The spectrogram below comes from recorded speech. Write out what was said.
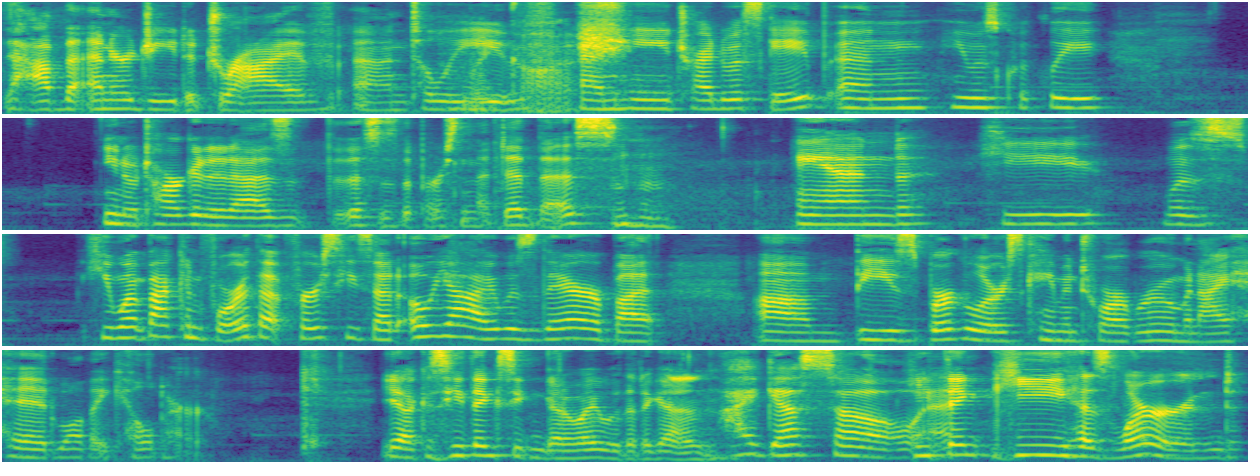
have the energy to drive and to leave. gosh. and he tried to escape and he was quickly, you know, targeted as this is the person that did this. And he was, he went back and forth. At first, he said, Oh, yeah, I was there, but um, these burglars came into our room and I hid while they killed her. Yeah, because he thinks he can get away with it again. I guess so. He think he has learned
